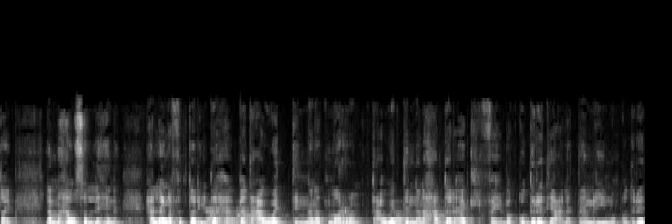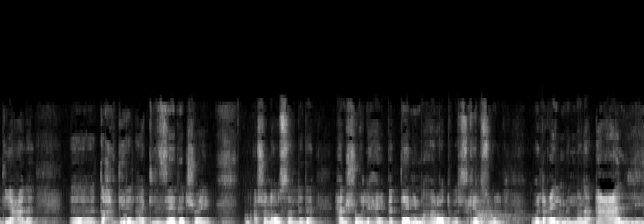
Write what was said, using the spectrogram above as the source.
طيب لما هوصل لهنا هل أنا في الطريق ده هبقى اتعودت إن أنا أتمرن؟ اتعودت إن أنا أحضر أكل؟ فيبقى قدرتي على التمرين وقدرتي على تحضير الأكل زادت شوية عشان أوصل لده. هل شغلي هيبقى اداني مهارات وال skills وال- والعلم إن أنا أعلي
